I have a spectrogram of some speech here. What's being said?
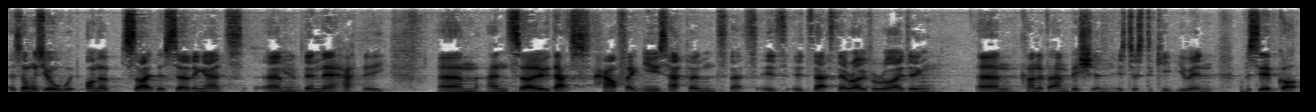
As long as you're on a site that's serving ads, um, yeah. then they're happy. Um, and so that's how fake news happened. That's, is, that's their overriding um, kind of ambition is just to keep you in. Obviously, they've got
